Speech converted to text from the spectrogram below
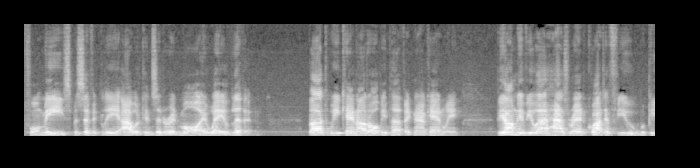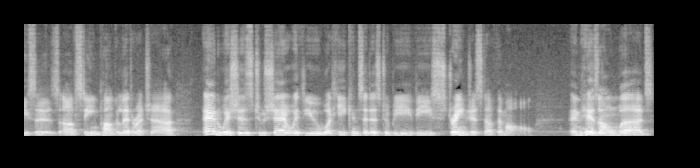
for me specifically, I would consider it more a way of living. But we cannot all be perfect now, can we? The Omniviewer has read quite a few pieces of steampunk literature and wishes to share with you what he considers to be the strangest of them all. In his own words,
